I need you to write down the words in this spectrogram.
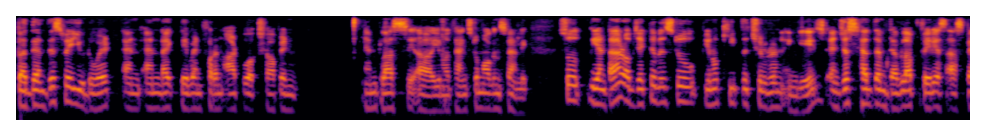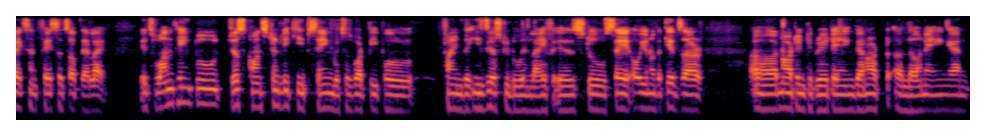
But then this way you do it, and and like they went for an art workshop in M plus, uh, you know, thanks to Morgan Stanley. So the entire objective is to you know keep the children engaged and just help them develop various aspects and facets of their life. It's one thing to just constantly keep saying, which is what people find the easiest to do in life, is to say, oh, you know, the kids are uh, not integrating, they're not uh, learning, and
